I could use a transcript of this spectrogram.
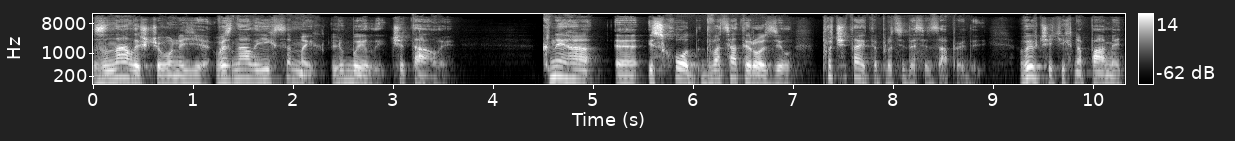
знали, що вони є, ви знали їх самих, любили, читали. Книга е, Ісход, 20 розділ. Прочитайте про ці 10 заповідей. Вивчіть їх на пам'ять,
